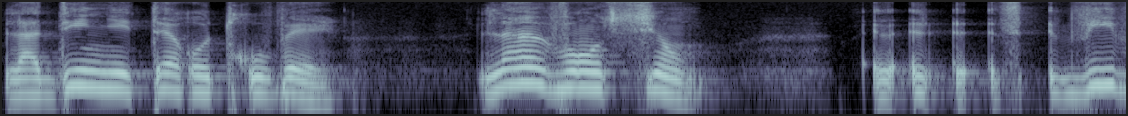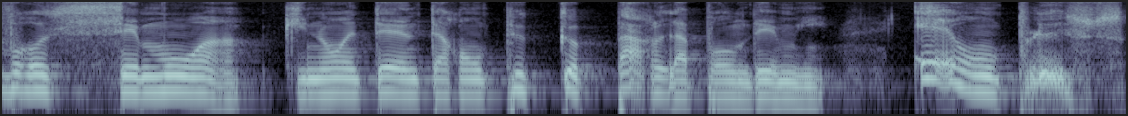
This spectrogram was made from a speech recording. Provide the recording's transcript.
la dignité retrouvée, l'invention, euh, euh, vivre ces mois qui n'ont été interrompus que par la pandémie. Et en plus,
